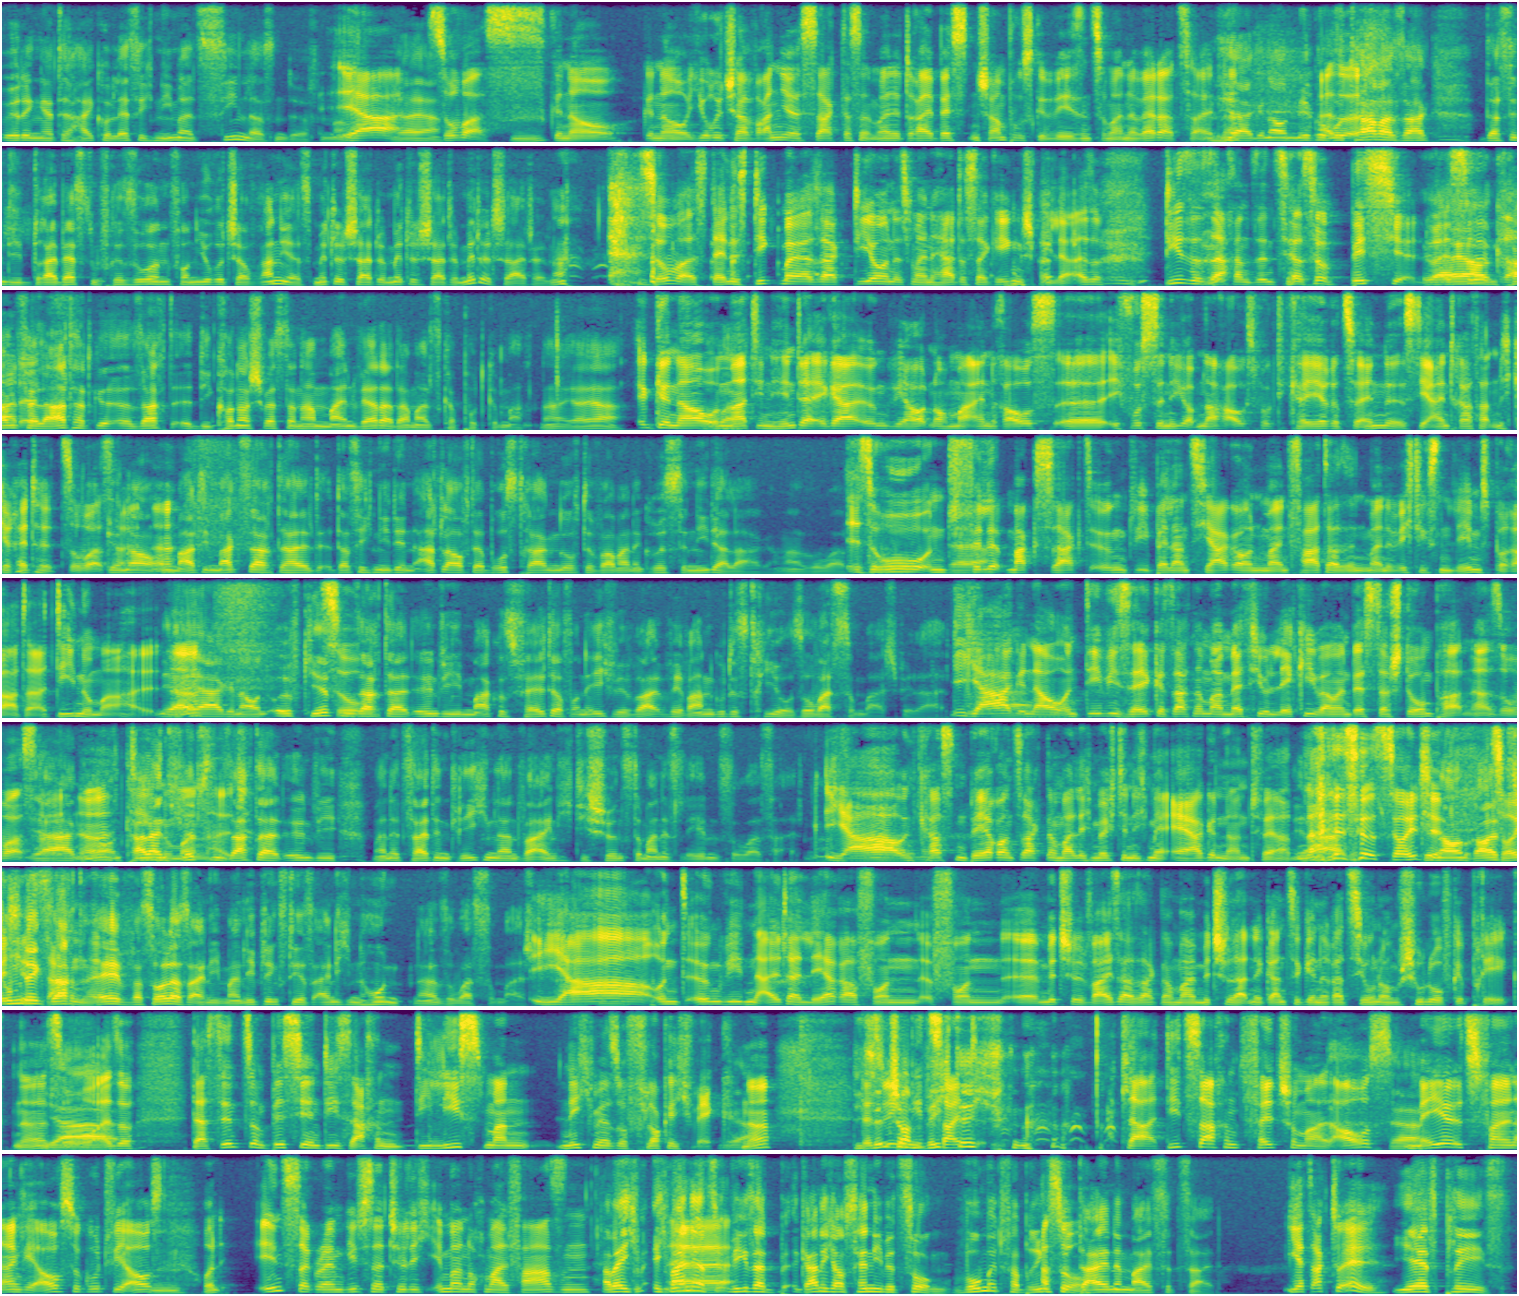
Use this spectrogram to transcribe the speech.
Oerding hätte Heiko Lessig niemals ziehen lassen dürfen. Ne? Ja, ja, ja. sowas. Genau, genau. Juri Chavranjes sagt, das sind meine drei besten Shampoos gewesen zu meiner Werderzeit. Ne? Ja, genau. Und Mirko Also- Rotava sagt, das sind die drei besten Frisuren von Juric Avranjes. Mittelscheitel, Mittelscheitel, Mittelscheitel. Ne? Sowas. Dennis Diekmeyer sagt, Dion ist mein härtester Gegenspieler. Also diese Sachen sind es ja so ein bisschen, Ja, weißt ja, du, und Frank gerade. Verlat hat gesagt, äh, die Conner-Schwestern haben meinen Werder damals kaputt gemacht. Ne? Ja, ja. Genau, und Sowas. Martin Hinteregger irgendwie haut noch mal einen raus. Äh, ich wusste nicht, ob nach Augsburg die Karriere zu Ende ist. Die Eintracht hat mich gerettet. Sowas Genau. halt, Und ne? Martin Max sagte halt, dass ich nie den Adler auf der Brust tragen durfte, war meine größte Niederlage. Ne? Sowas. So, und Ja, ja. Philipp Max sagt irgendwie, Balenciaga und mein Vater sind meine wichtigsten Lebensberater. die Nummer halt. Ja, ne? ja, genau. Und Ulf Kirsten So. sagt halt irgendwie, Markus Feldhoff und ich, wir, war, wir waren ein gutes Trio. Sowas zum Beispiel halt. Ja, genau. Und Devi Selke sagt nochmal, Matthew Leckie war mein bester Sturmpartner. Sowas Ja, halt. genau. Ne? Und Die Karl-Heinz Flipsen halt. sagte halt irgendwie, meine Zeit in Griechenland war eigentlich die schönste meines Lebens. Sowas halt. Ne? Ja, und genau. Carsten Behron sagt nochmal, ich möchte nicht mehr R genannt werden. Ja, also solche, Genau, und Ralf Zumdick sagt, halt. ey, was soll das eigentlich? Mein Lieblingstier ist eigentlich ein Hund, ne? Sowas zum Beispiel. Ja, und irgendwie ein alter Lehrer von, von äh, Mitchell Weiser sagt nochmal, Mitchell hat eine ganze Generation auf dem Schulhof geprägt. Ne? So, Ja. also das sind so ein bisschen die Sachen, die liest man nicht mehr so flockig weg. Ja. Ne? Die Deswegen sind schon die Zeit- wichtig. Klar, die Sachen fällt schon mal aus. Ja. Mhm. Mails fallen eigentlich auch so gut wie aus. Und Instagram gibt es natürlich immer noch mal Phasen. Aber ich, ich meine Äh. jetzt, wie gesagt, gar nicht aufs Handy bezogen. Womit verbringst so. du deine meiste Zeit? Jetzt aktuell. Yes, please.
